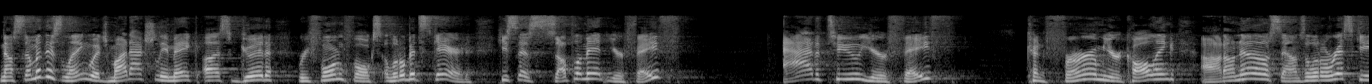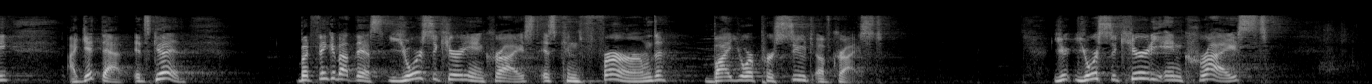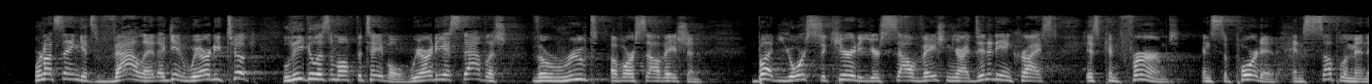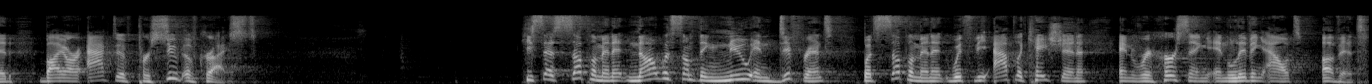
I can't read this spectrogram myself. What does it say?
Now, some of this language might actually make us good reformed folks a little bit scared. He says, supplement your faith, add to your faith, confirm your calling. I don't know, sounds a little risky. I get that. It's good. But think about this your security in Christ is confirmed by your pursuit of Christ. Your, your security in Christ, we're not saying it's valid. Again, we already took legalism off the table, we already established the root of our salvation. But your security, your salvation, your identity in Christ is confirmed and supported and supplemented by our active pursuit of Christ. He says supplement it not with something new and different, but supplement it with the application and rehearsing and living out of it.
